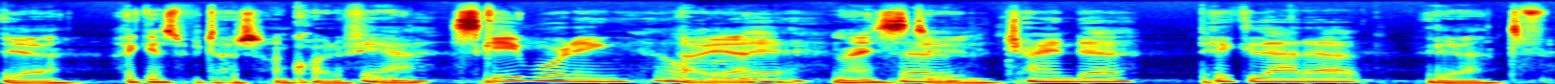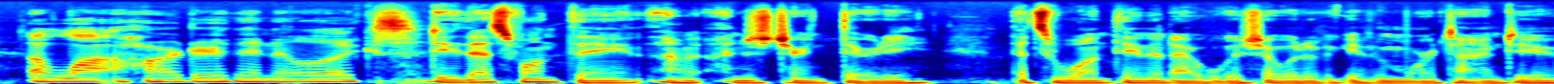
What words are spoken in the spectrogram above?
Yeah. I guess we touched on quite a few. Yeah, skateboarding a little yeah? bit. Nice, dude. Trying to pick that up Yeah. a lot harder than it looks. Dude, that's one thing. I, I just turned 30. That's one thing that I wish I would have given more time to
